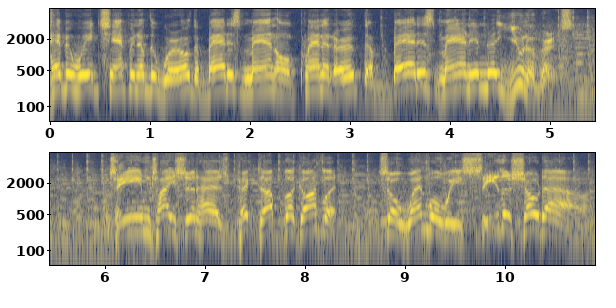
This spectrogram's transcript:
heavyweight champion of the world, the baddest man on planet Earth, the baddest man in the universe. Team Tyson has picked up the gauntlet. So when will we see the showdown?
